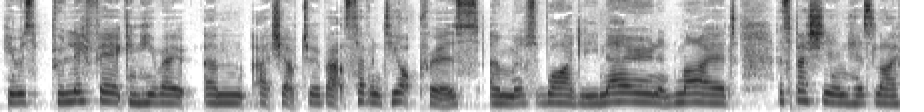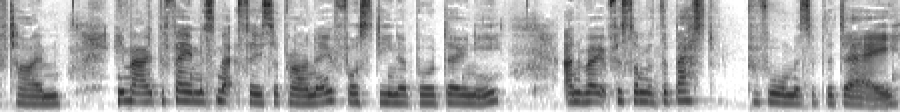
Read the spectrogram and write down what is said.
he was prolific and he wrote um, actually up to about seventy operas and was widely known, admired, especially in his lifetime. He married the famous mezzo soprano Faustina Bordoni, and wrote for some of the best performers of the day.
